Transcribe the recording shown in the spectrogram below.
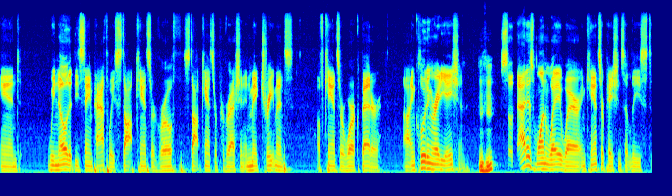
and we know that these same pathways stop cancer growth, stop cancer progression, and make treatments of cancer work better, uh, including radiation. Mm-hmm. So that is one way where, in cancer patients at least,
